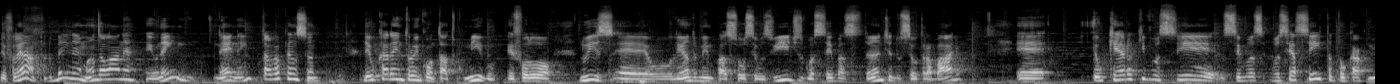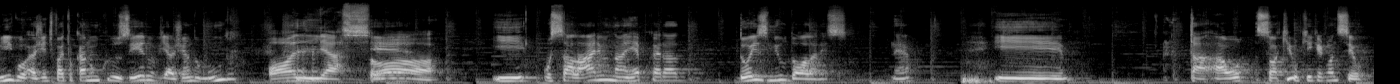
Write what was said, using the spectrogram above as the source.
Eu falei, ah, tudo bem, né, manda lá, né. Eu nem, né, nem tava pensando. Daí o cara entrou em contato comigo, ele falou: Luiz, é, o Leandro me passou seus vídeos, gostei bastante do seu trabalho. É, eu quero que você, se você, você aceita tocar comigo, a gente vai tocar num cruzeiro viajando o mundo. Olha só! É, e o salário na época era 2 mil dólares, né? E tá, só que o que que aconteceu?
